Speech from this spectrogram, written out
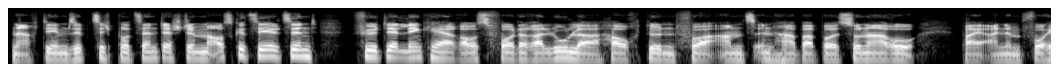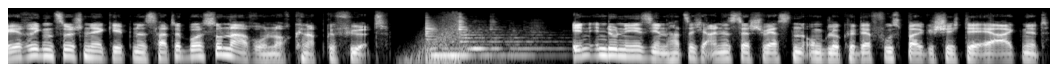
Nachdem 70 Prozent der Stimmen ausgezählt sind, führt der linke Herausforderer Lula hauchdünn vor Amtsinhaber Bolsonaro. Bei einem vorherigen Zwischenergebnis hatte Bolsonaro noch knapp geführt. In Indonesien hat sich eines der schwersten Unglücke der Fußballgeschichte ereignet.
